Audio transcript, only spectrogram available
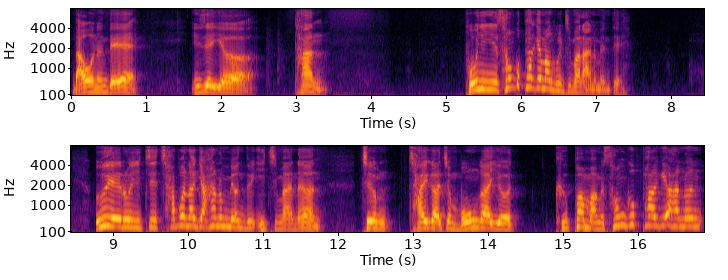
나오는데 이제 여 단 본인이 성급하게만 굴지만 않으면 돼 의외로 있지 차분하게 하는 면도 있지만은 지금 자기가 좀 뭔가 여 급한 마음에 성급하게 하는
